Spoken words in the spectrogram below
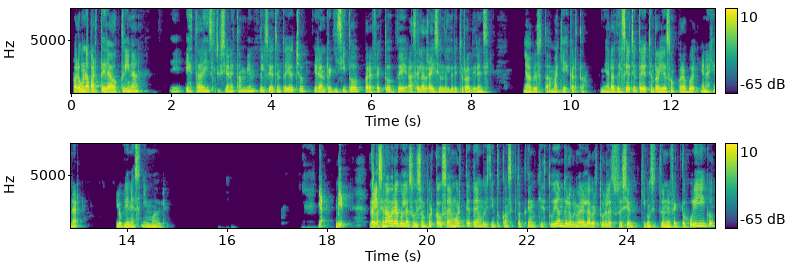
Para una parte de la doctrina, eh, estas inscripciones también del C88 eran requisitos para efectos de hacer la tradición del derecho real de herencia. Ya, pero eso estaba más que descartado. Ya las del C88 en realidad son para poder enajenar los bienes inmuebles. Ya, bien. Relacionado ahora con la sucesión por causa de muerte, tenemos distintos conceptos que tenemos que ir estudiando. Lo primero es la apertura de la sucesión, que consiste en un efecto jurídico,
